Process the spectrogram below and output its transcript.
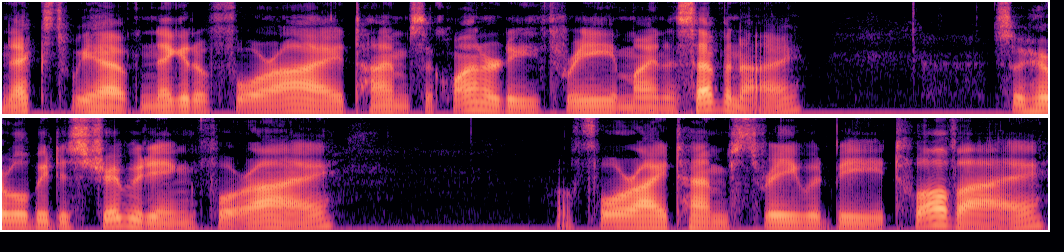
Next, we have negative 4i times the quantity 3 minus 7i. So here we'll be distributing 4i. Well, 4i times 3 would be 12i. And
